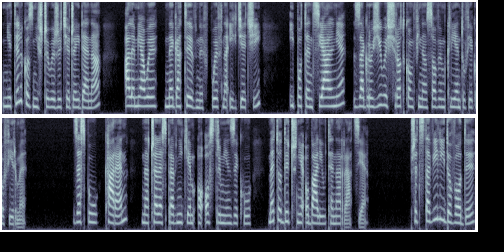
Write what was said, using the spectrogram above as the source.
nie tylko zniszczyły życie Jadena, ale miały negatywny wpływ na ich dzieci i potencjalnie zagroziły środkom finansowym klientów jego firmy. Zespół Karen, na czele z prawnikiem o ostrym języku, metodycznie obalił tę narrację. Przedstawili dowody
